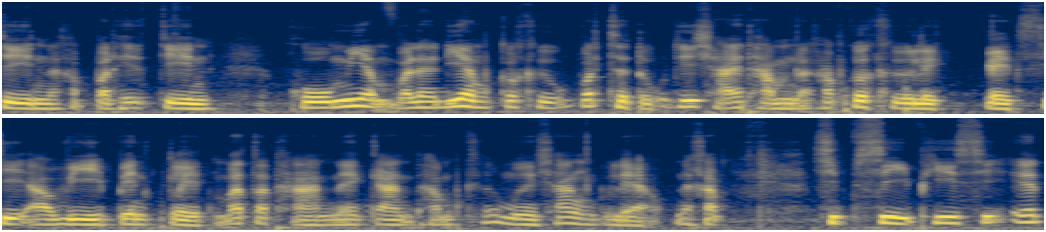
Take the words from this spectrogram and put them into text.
จีนนะครับ ประเทศจีนโครเมียมวาเลเดียมก็คือวัสดุที่ใช้ทำนะครับ ก็คือเหล็กเกรด CRV เป็นเกรดมาตรฐานในการทำเครื่องมือช่างอยู่แล้วนะครับ 14 PCS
